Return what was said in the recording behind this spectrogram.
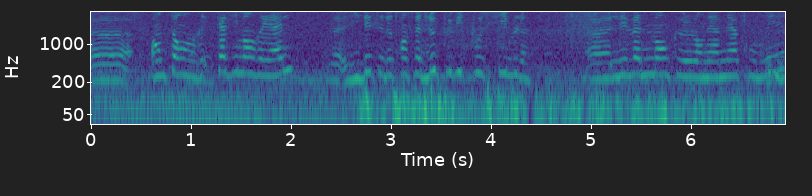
euh, en temps quasiment réel. Euh, L'idée c'est de transmettre le plus vite possible l'événement que l'on est amené à couvrir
